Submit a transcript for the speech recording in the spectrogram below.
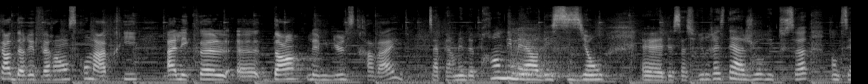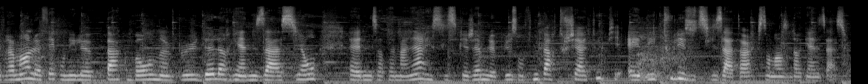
cadres de référence qu'on a appris à l'école euh, dans le milieu du travail. Ça permet de prendre les meilleures décisions, euh, de s'assurer de rester à jour et tout ça. Donc, c'est vraiment le fait qu'on est le backbone un peu de l'organisation euh, d'une certaine manière et c'est ce que j'aime le plus. On finit par toucher à tout puis aider tous les utilisateurs qui sont dans une organisation.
